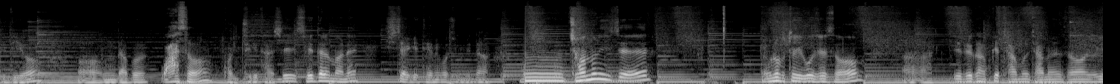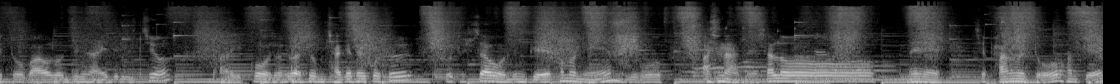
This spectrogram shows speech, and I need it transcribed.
드디어 어, 응답을 와서 건축이 다시 세 달 만에 시작이 되는 것입니다. 음, 저는 이제 오늘부터 이곳에서 아, 얘들과 함께 잠을 자면서 여기 또 마을 원주민 아이들이 있죠. 아, 있고 저희가 좀 자게 될 곳을 또 14호 원주민교회 사모님 그리고 아시나 네, 샬롬 네, 제 방을 또 함께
